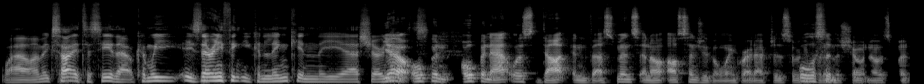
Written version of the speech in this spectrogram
Wow, I'm excited to see that. Can we? Is there anything you can link in the uh, show yeah notes? open investments and I'll, I'll send you the link right after this so we can put Awesome. in the show notes but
